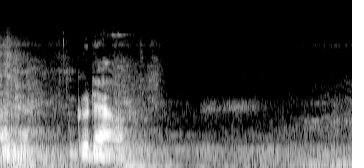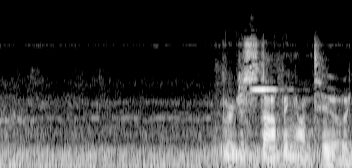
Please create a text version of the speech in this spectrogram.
Okay, go down. We're just stopping on two.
